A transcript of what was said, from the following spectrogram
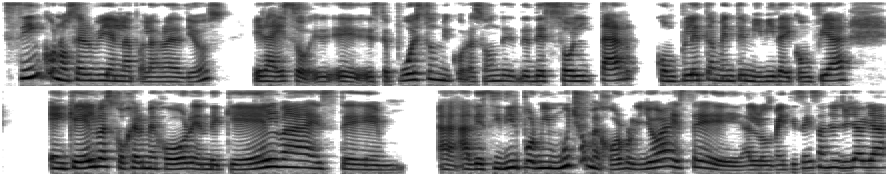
sin conocer bien la palabra de Dios, era eso, eh, eh, este, puesto en mi corazón de, soltar completamente mi vida y confiar en que Él va a escoger mejor, en de que Él va este, a, decidir por mí mucho mejor, porque yo a, este, a los 26 años yo ya había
